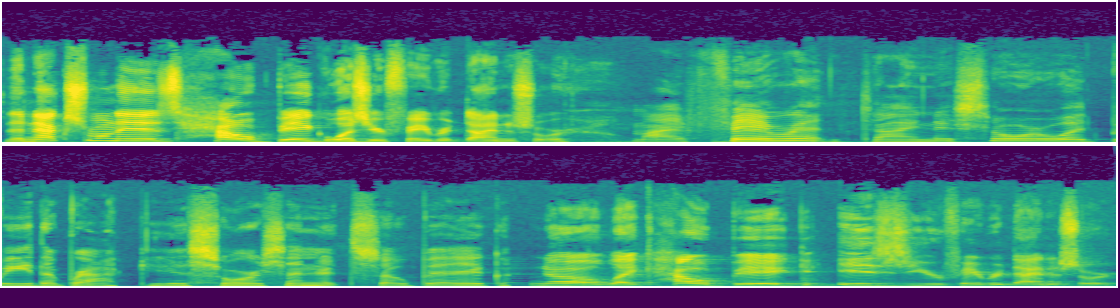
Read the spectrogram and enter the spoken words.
The next one is how big was your favorite dinosaur? My favorite dinosaur would be the Brachiosaurus, and it's so big. No, like how big is your favorite dinosaur?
